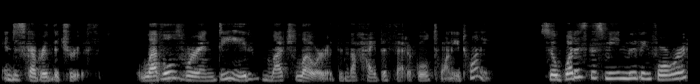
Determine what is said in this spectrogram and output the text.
and discovered the truth. Levels were indeed much lower than the hypothetical 2020. So what does this mean moving forward?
